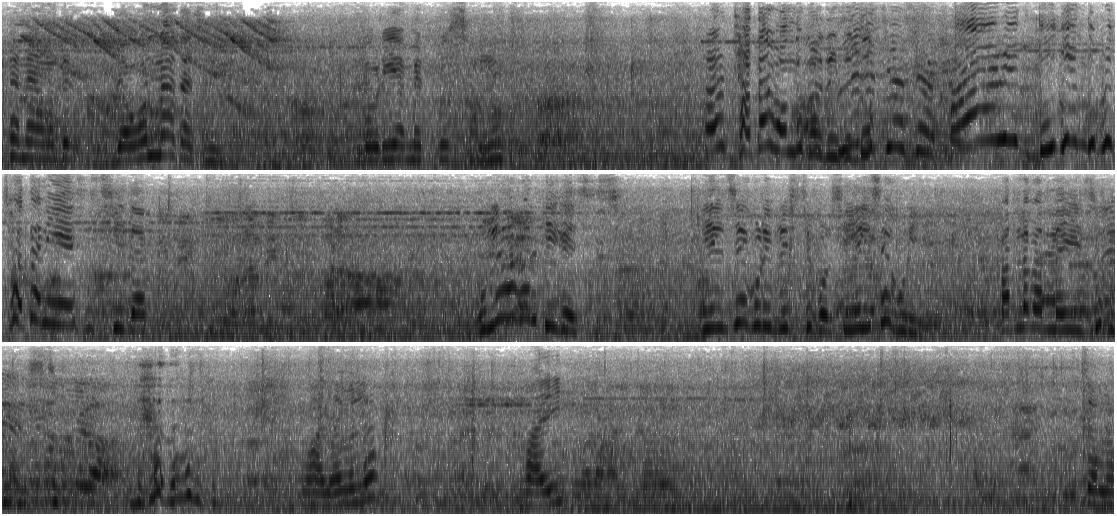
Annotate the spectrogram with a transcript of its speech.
এখানে আমাদের জগন্নাথ আছে গড়িয়া মেট্রোর সামনে। ছাতা বন্ধ করে দিয়েছে। আরে দুজন দুটো ছাতা নিয়ে এসেছি দেখ। ভুলে আবার কি গেছিস? ইলসে গুড়ি বৃষ্টি পড়ছে ইলসে গুড়ি পাতলা পাতলা ইলসে গুড়ি বৃষ্টি মজা বলো ভাই। চলো।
